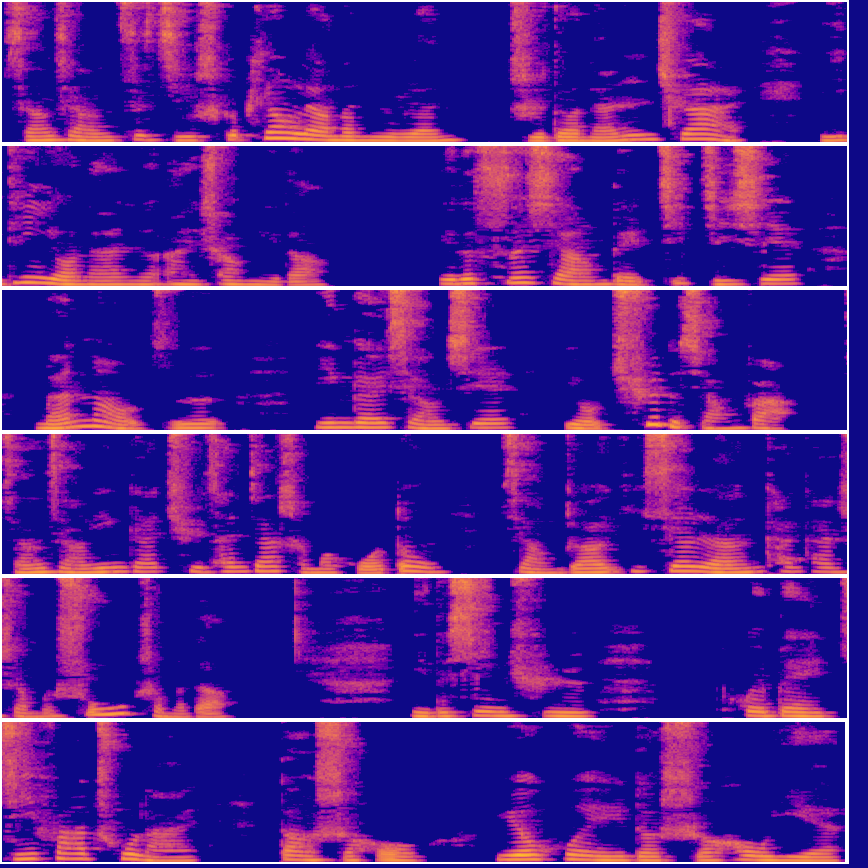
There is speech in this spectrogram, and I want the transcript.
想想自己是个漂亮的女人，值得男人去爱，一定有男人爱上你的。你的思想得积极些，满脑子应该想些有趣的想法。想想应该去参加什么活动，想着一些人，看看什么书什么的。你的兴趣会被激发出来，到时候。约会的时候也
